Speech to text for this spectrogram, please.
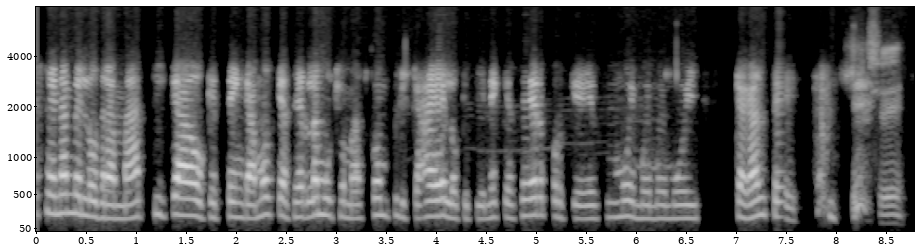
escena melodramática o que tengamos que hacerla mucho más complicada de lo que tiene que ser porque es muy, muy, muy, muy cagante. Sí.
